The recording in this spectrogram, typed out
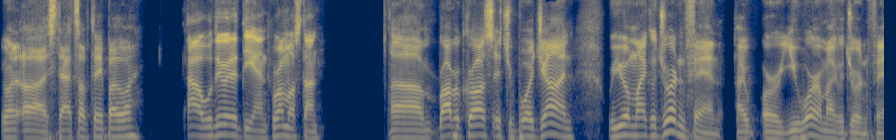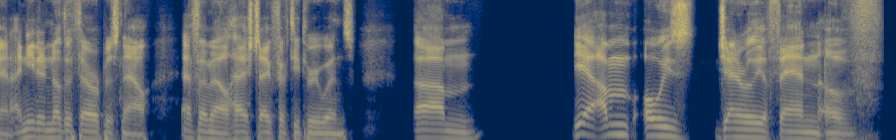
You want uh, stats update, by the way? Oh, we'll do it at the end. We're almost done. Um, Robert Cross, it's your boy John. Were you a Michael Jordan fan? I or you were a Michael Jordan fan? I need another therapist now. FML hashtag fifty three wins. Um, yeah, I'm always generally a fan of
